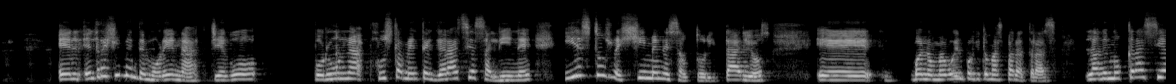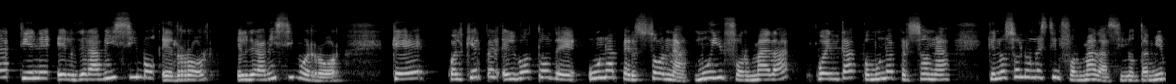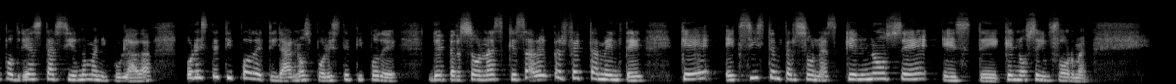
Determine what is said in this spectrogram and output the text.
el, el régimen de Morena llegó por una, justamente gracias al INE y estos regímenes autoritarios, eh, bueno, me voy un poquito más para atrás, la democracia tiene el gravísimo error, el gravísimo error que cualquier, el voto de una persona muy informada cuenta como una persona que no solo no está informada, sino también podría estar siendo manipulada por este tipo de tiranos, por este tipo de, de personas que saben perfectamente que existen personas que no se, este, que no se informan.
